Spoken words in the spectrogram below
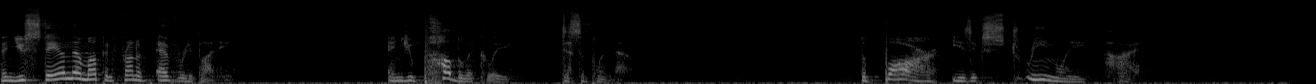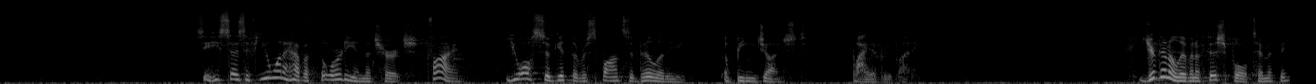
then you stand them up in front of everybody and you publicly discipline them the bar is extremely high. See, he says if you want to have authority in the church, fine. You also get the responsibility of being judged by everybody. You're going to live in a fishbowl, Timothy.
